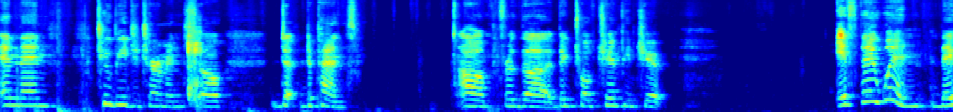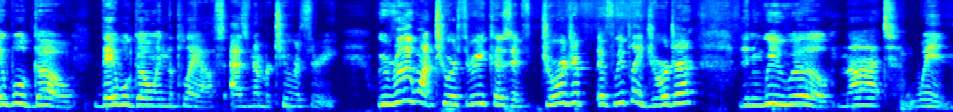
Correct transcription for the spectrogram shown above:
and then to be determined. So d- depends. Um, for the Big Twelve championship, if they win, they will go. They will go in the playoffs as number two or three. We really want two or three because if Georgia, if we play Georgia, then we will not win.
